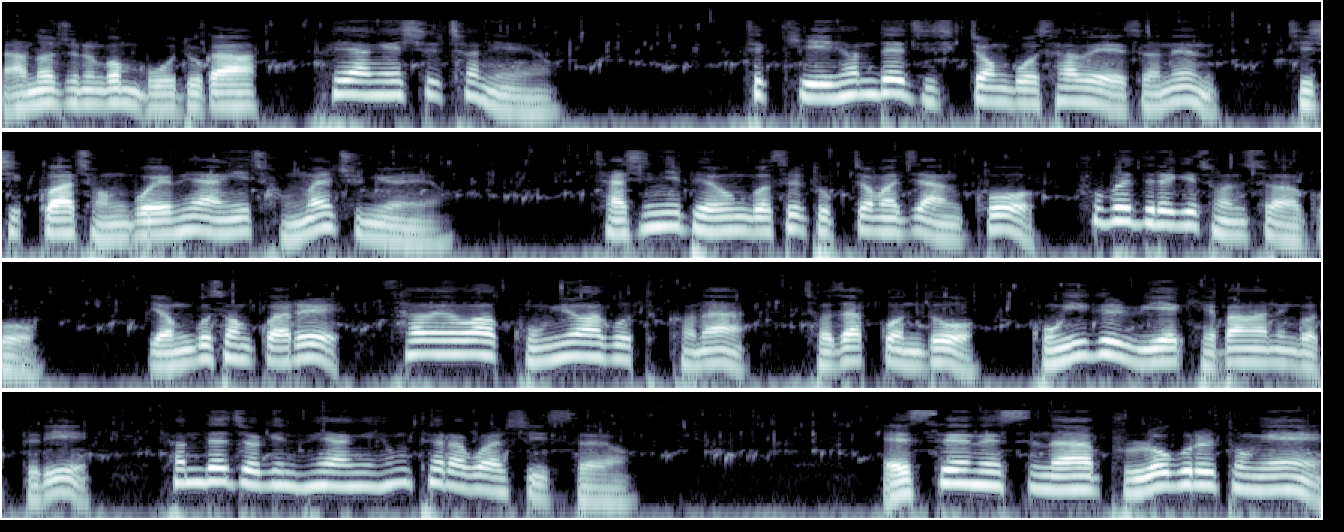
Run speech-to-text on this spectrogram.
나눠주는 건 모두가 회양의 실천이에요. 특히 현대 지식정보 사회에서는 지식과 정보의 회양이 정말 중요해요. 자신이 배운 것을 독점하지 않고 후배들에게 전수하고 연구 성과를 사회와 공유하고 특허나 저작권도 공익을 위해 개방하는 것들이 현대적인 회양의 형태라고 할 수 있어요. SNS나 블로그를 통해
